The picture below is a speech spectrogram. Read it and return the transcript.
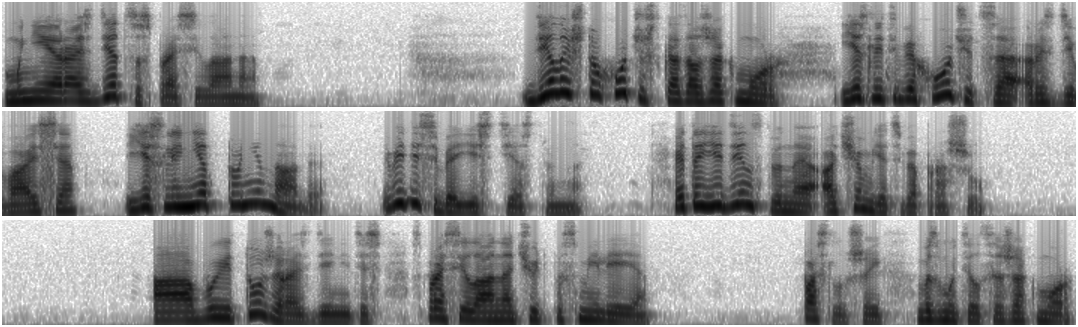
«Мне раздеться?» — спросила она. «Делай, что хочешь», — сказал Жак Мор. «Если тебе хочется, раздевайся. Если нет, то не надо. Веди себя естественно. Это единственное, о чем я тебя прошу». «А вы тоже разденетесь?» — спросила она чуть посмелее. «Послушай», — возмутился Жак Мор,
